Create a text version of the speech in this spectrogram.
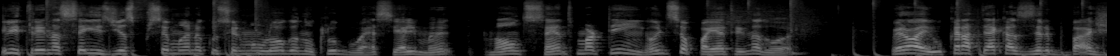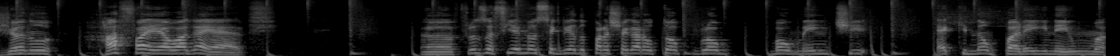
Ele treina seis dias por semana com seu irmão Logan no clube USL Mount Saint Martin, onde seu pai é treinador. O herói, o karateca azerbaijano Rafael Agaev. Uh, filosofia: meu segredo para chegar ao topo globalmente é que não parei em nenhuma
